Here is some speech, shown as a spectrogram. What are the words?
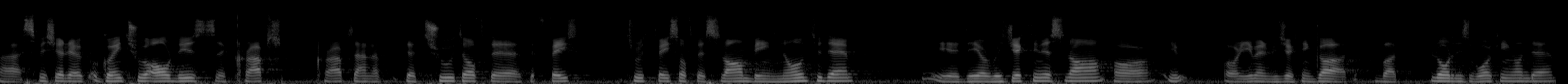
uh, especially going through all these uh, crops, crops and the truth of the, the face, truth face of the Islam being known to them, uh, they are rejecting Islam or or even rejecting God. But Lord is working on them,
